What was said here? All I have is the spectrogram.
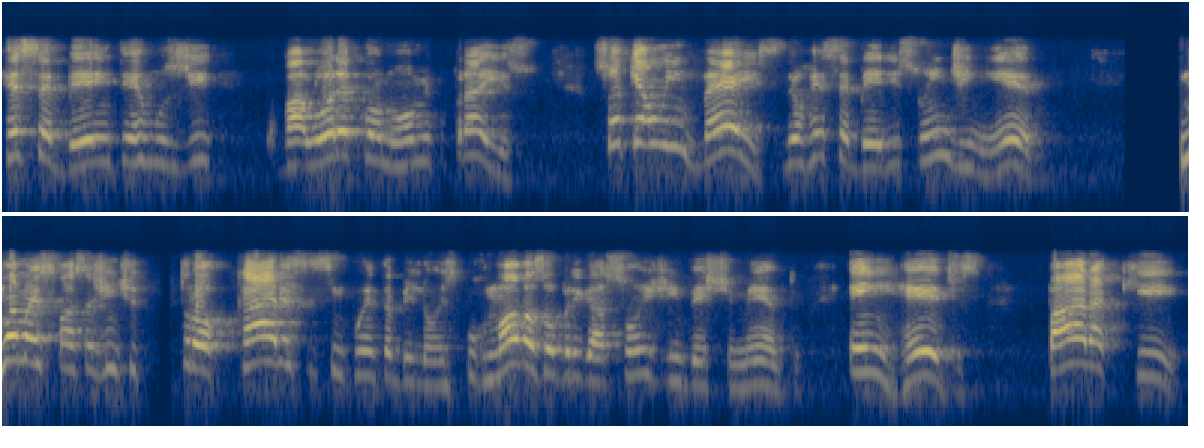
receber em termos de valor econômico para isso. Só que ao invés de eu receber isso em dinheiro, não é mais fácil a gente trocar esses 50 bilhões por novas obrigações de investimento em redes para que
